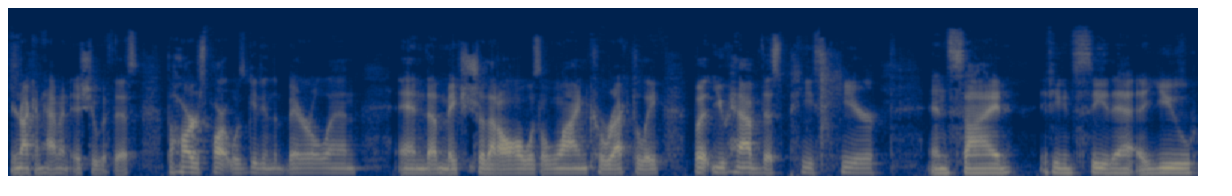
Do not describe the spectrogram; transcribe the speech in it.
you're not going to have an issue with this. The hardest part was getting the barrel in and uh, making sure that all was aligned correctly. But you have this piece here inside, if you can see that, a U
